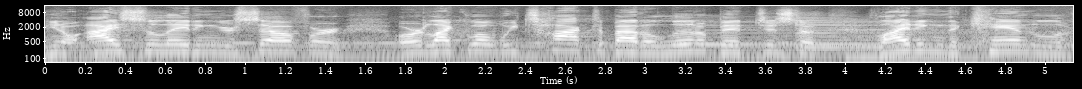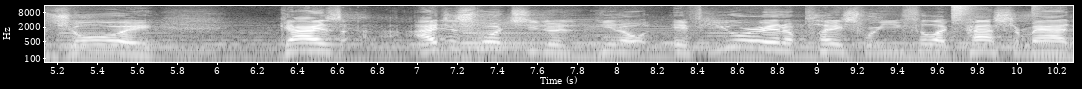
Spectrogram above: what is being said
you know, isolating yourself or, or like what we talked about a little bit, just of lighting the candle of joy. Guys, I just want you to, you know, if you are in a place where you feel like, Pastor Matt,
